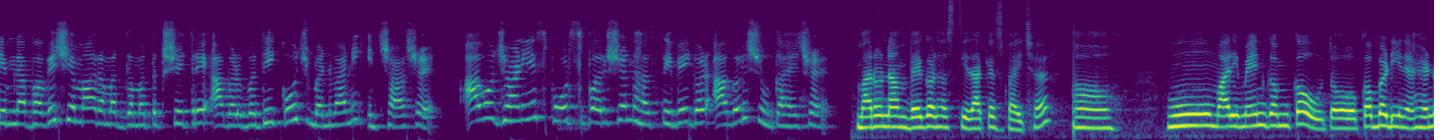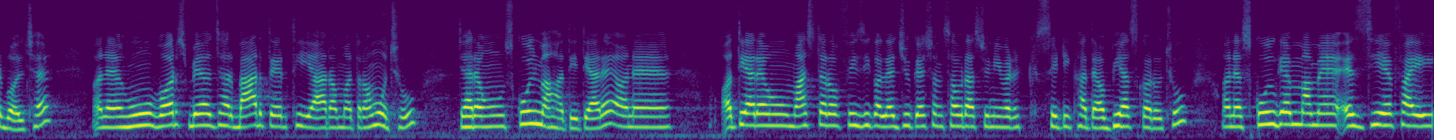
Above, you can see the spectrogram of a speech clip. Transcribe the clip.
તેમના ભવિષ્યમાં રમતગમત ક્ષેત્રે આગળ વધી કોચ બનવાની ઈચ્છા છે. આવો જાણીએ સ્પોર્ટ્સ પર્સન હસ્તી વેગળ આગળ શું કહે છે? મારું નામ વેગળ હસ્તી રાકેશભાઈ છે. હું મારી મેઇન ગમ કહું તો કબડ્ડી ને હેન્ડબોલ છે અને હું વર્ષ બે હજાર બાર તેરથી આ રમત રમું છું. જ્યારે હું સ્કૂલમાં હતી ત્યારે અને અત્યારે હું master of physical education Saurashtra University ખાતે અભ્યાસ કરું છું. અને સ્કૂલ ગેમમાં મેં એસજીએફઆઈ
